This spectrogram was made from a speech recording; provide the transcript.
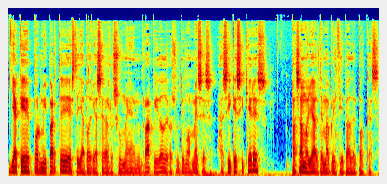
ya que por mi parte este ya podría ser el resumen rápido de los últimos meses. Así que si quieres, pasamos ya al tema principal del podcast.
